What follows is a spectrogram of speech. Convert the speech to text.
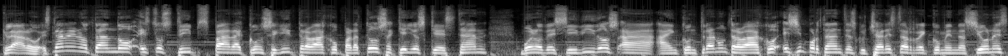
Claro, están anotando estos tips para conseguir trabajo para todos aquellos que están, bueno, decididos a, a, encontrar un trabajo. Es importante escuchar estas recomendaciones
